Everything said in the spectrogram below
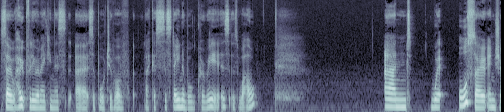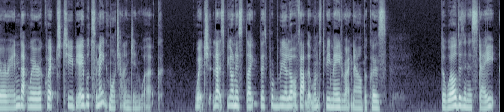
So hopefully we're making this uh, supportive of like a sustainable careers as well. And we're also ensuring that we're equipped to be able to make more challenging work. Which, let's be honest, like there's probably a lot of that that wants to be made right now because the world is in a state,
